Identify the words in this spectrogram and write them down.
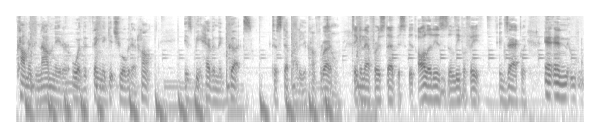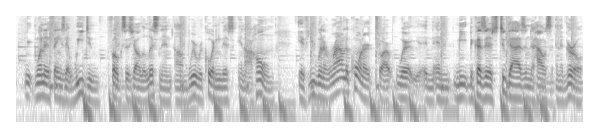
common denominator or the thing that gets you over that hump is be having the guts to step out of your comfort Right. zone. Taking that first step is it, all it is is a leap of faith. Exactly. And, and one of the things that we do, folks, as y'all are listening, um, we're recording this in our home. If you went around the corner to our where and, and me because there's two guys in the house and a girl,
